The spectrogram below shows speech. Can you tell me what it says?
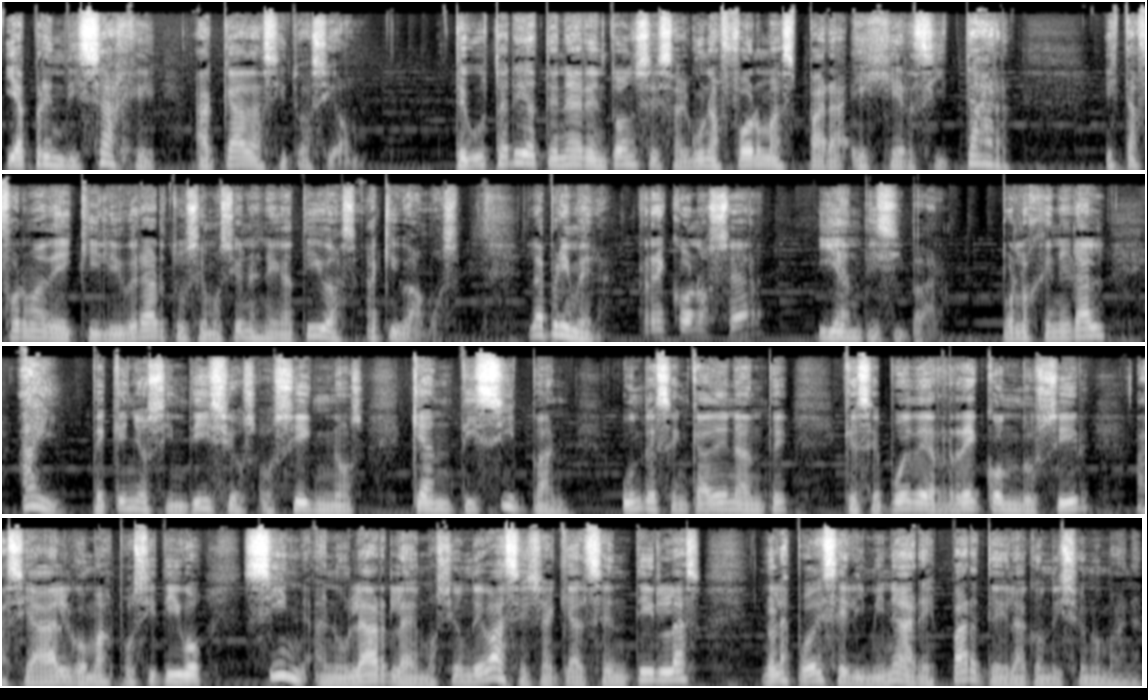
y aprendizaje a cada situación. ¿Te gustaría tener entonces algunas formas para ejercitar esta forma de equilibrar tus emociones negativas? Aquí vamos. La primera, reconocer y anticipar. Por lo general hay pequeños indicios o signos que anticipan un desencadenante que se puede reconducir hacia algo más positivo sin anular la emoción de base, ya que al sentirlas no las podés eliminar, es parte de la condición humana.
